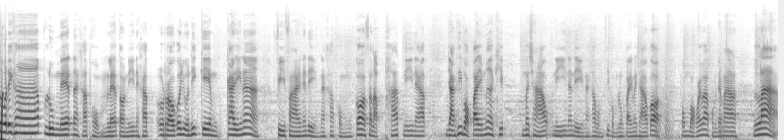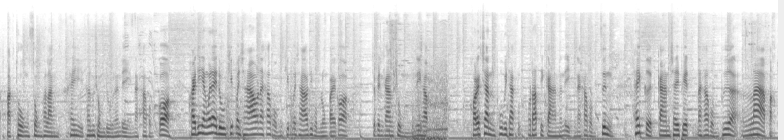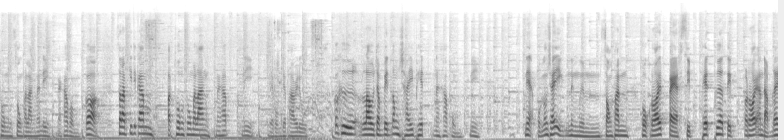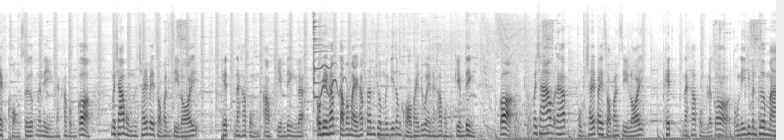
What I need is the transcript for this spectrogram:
สวัสดีครับลุงเนทนะครับผมและตอนนี้นะครับเราก็อยู่ที่เกมไกา r ีนาฟรีไฟนั่นเองนะครับผมก็สลับพาร์ทนี้นะครับอย่างที่บอกไปเมื่อคลิปเมื่อเช้านี้นั่นเองนะครับผมที่ผมลงไปเมื่อเช้าก็ผมบอกไว้ว่าผมจะมาล่าปักธงทรงพลังให้ท่านผู้ชมดูนั่นเองนะครับผมก็ใครที่ยังไม่ได้ดูคลิปเมื่อเช้านะครับผมคลิปเมื่อเช้าที่ผมลงไปก็จะเป็นการสุ่มนี่ครับคอลเลกชันผู้พิทักษ์รัตติการนั่นเองนะครับผมซึ่ง ให้เกิดการใช้เพชรนะครับผมเพื่อล่าปักธงทรงพลังนั่นเองนะครับผมก็สำหรับกิจกรรมปักธงทรงพลังนะครับ นี่เดี๋ยวผมจะพาไปดู ก็คือเราจำเป็นต้องใช้เพชรนะครับผมนี่เนี่ยผมต้องใช้อีก 12,680 เพชร เพื่อติดร้อยอันดับแรกของเซิร์ฟนั่นเองนะครับผมก็เมื่อเช้าผมใช้ไป 2,400 เพชรนะครับผมเอาเกมเด้งแล้วโอเคครับกลับมาใหม่ครับท่านผู้ชมเมื่อกี้ต้องขออภัยด้วยนะครับผมเกมเด้ง ก็เมื่อเช้านะครับ ผมใช้ไป 2,400 เพชรนะครับผมแล้วก็ตรงนี้ที่มันเพิ่มมา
